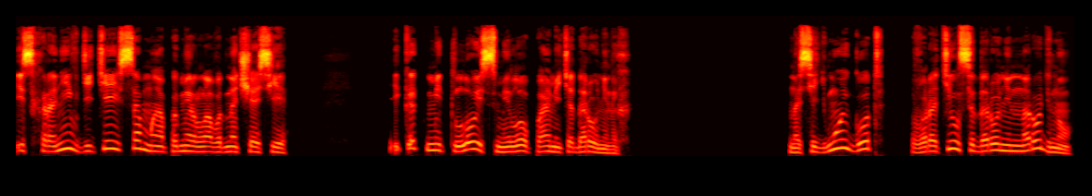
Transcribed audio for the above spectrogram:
и, схоронив детей, сама померла в одночасье. И как метлой смело память о Дорониных. На седьмой год воротился Доронин на родину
